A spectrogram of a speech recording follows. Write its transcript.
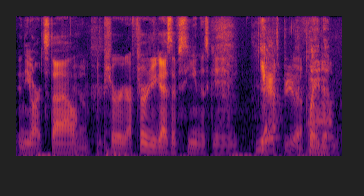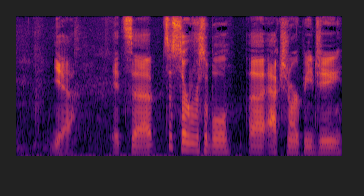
in the art style. Yeah. I'm sure. I'm sure you guys have seen this game. Yeah, it's beautiful. Played it. Um, yeah, it's uh, it's a serviceable uh, action RPG,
